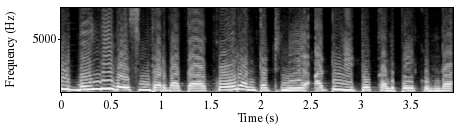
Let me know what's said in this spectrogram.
ఇప్పుడు బూందీ వేసిన తర్వాత కూర అంతటిని అటు ఇటు కలిపేయకుండా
